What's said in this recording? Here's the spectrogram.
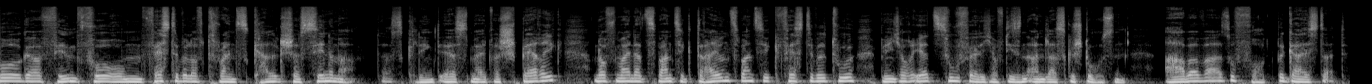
Freiburger Filmforum Festival of Transculture Cinema. Das klingt erstmal etwas sperrig und auf meiner 2023 Festivaltour bin ich auch eher zufällig auf diesen Anlass gestoßen, aber war sofort begeistert.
